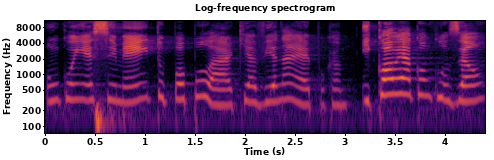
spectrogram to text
um conhecimento popular que havia na época. E qual é a conclusão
